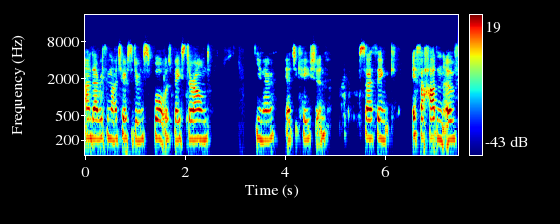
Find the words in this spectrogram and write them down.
and everything that I chose to do in sport was based around, you know, education. So I think if I hadn't have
